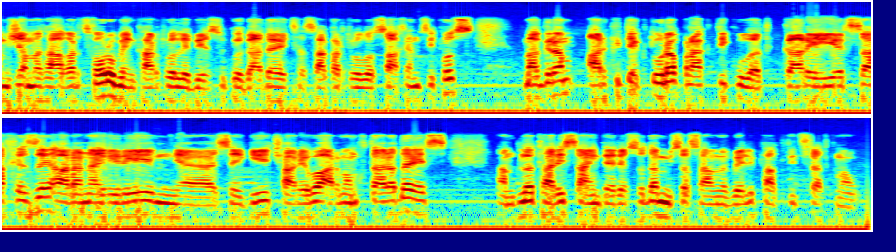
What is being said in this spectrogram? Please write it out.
ამჟამად აღარ ცხოვრობენ ქართველები ეს უკვე გადაეცა საქართველოს სახელმწიფოს მაგრამ არქიტექტურა პრაქტიკულად გარეიერ სახეზე არანაირი ესე იგი ჩარევა არ მომხდარა და ეს ამდლოდ არის საინტერესო და მისასალმებელი ფაქტიც რა თქმა უნდა.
